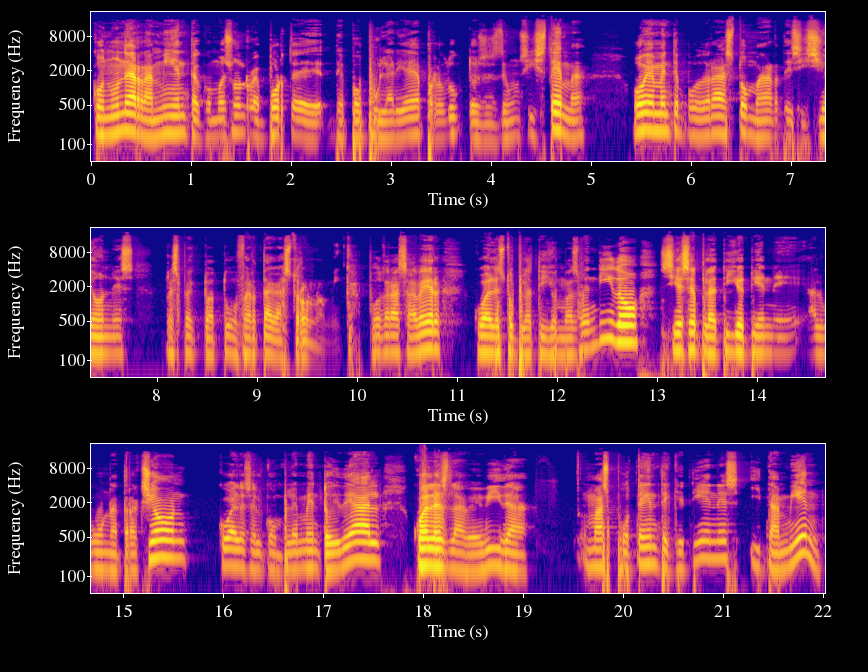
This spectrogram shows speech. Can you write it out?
con una herramienta como es un reporte de, de popularidad de productos desde un sistema, obviamente podrás tomar decisiones respecto a tu oferta gastronómica. Podrás saber cuál es tu platillo más vendido, si ese platillo tiene alguna atracción, cuál es el complemento ideal, cuál es la bebida más potente que tienes y también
